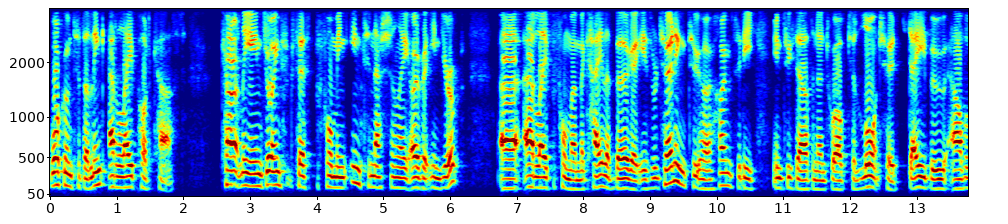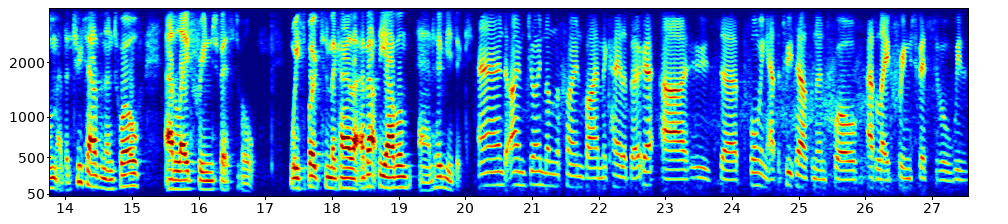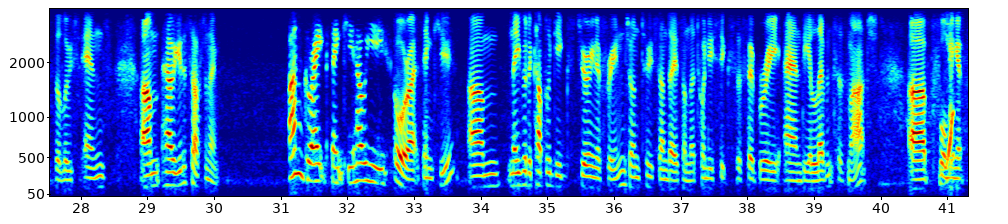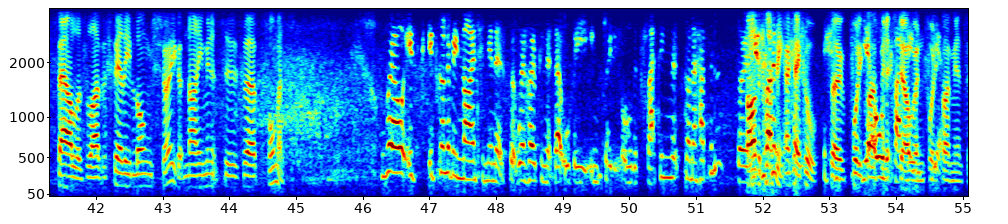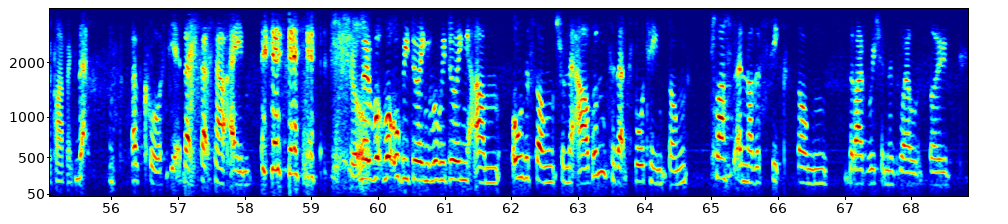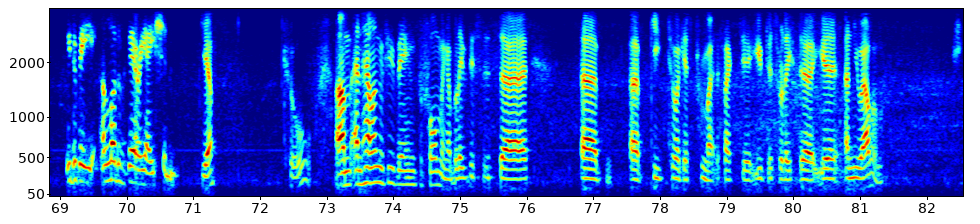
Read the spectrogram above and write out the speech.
Welcome to the Link Adelaide podcast. Currently enjoying success performing internationally over in Europe, uh, Adelaide performer Michaela Burger is returning to her home city in 2012 to launch her debut album at the 2012 Adelaide Fringe Festival. We spoke to Michaela about the album and her music. And I'm joined on the phone by Michaela Burger, uh, who's uh, performing at the 2012 Adelaide Fringe Festival with the Loose Ends. Um, how are you this afternoon? I'm great, thank you. How are you? All right, thank you. Um, now you've got a couple of gigs during the Fringe on two Sundays on the 26th of February and the 11th of March, uh, performing at Fowler's Live, a fairly long show. You've got 90 minutes of uh, performance. Well, it's it's going to be 90 minutes, but we're hoping that that will be including all the clapping that's going to happen. So oh, the clapping. Okay, cool. So 45 yeah, minutes show and 45 yeah. minutes of clapping. That, of course, yeah, that's that's our aim. sure. So what, what we'll be doing, we'll be doing um, all the songs from the album, so that's 14 songs, plus another six songs that I've written as well. So it'll be a lot of variation. Yeah. Cool. Um, and how long have you been performing? I believe this is uh, uh, a gig to, I guess, promote the fact that you've just released a, a new album.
